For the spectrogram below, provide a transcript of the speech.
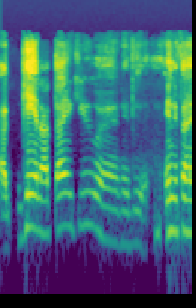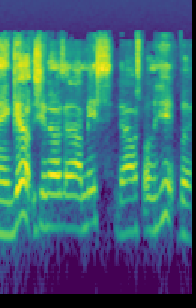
again, I thank you. And if anything else, you know, that I missed that I was supposed to hit, but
